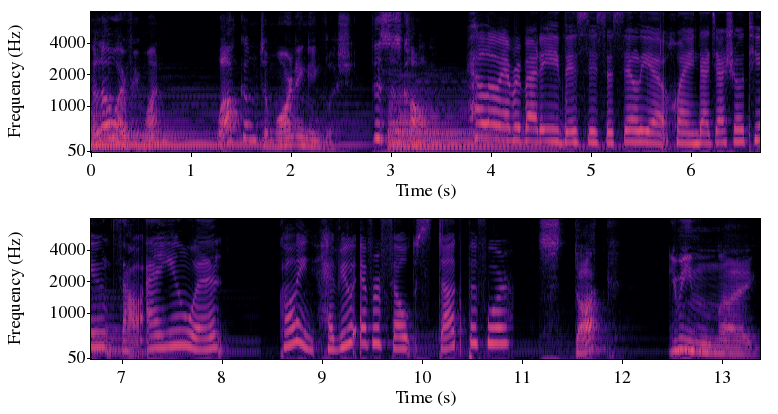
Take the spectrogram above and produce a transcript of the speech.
Hello, everyone. Welcome to Morning English. This is Colin. Hello, everybody. This is Cecilia. 欢迎大家收听早安英文。Colin, have you ever felt stuck before? Stuck? You mean like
